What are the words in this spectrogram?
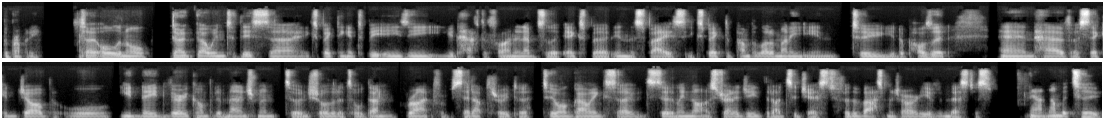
the property. So all in all, don't go into this uh, expecting it to be easy. You'd have to find an absolute expert in the space. Expect to pump a lot of money into your deposit and have a second job, or you'd need very competent management to ensure that it's all done right from setup through to, to ongoing. So it's certainly not a strategy that I'd suggest for the vast majority of investors. Now, number two,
